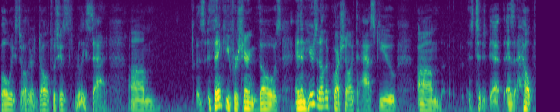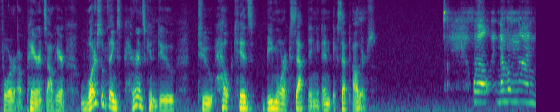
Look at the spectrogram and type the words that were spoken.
bullies to other adults, which is really sad. Um, thank you for sharing those. And then here's another question I'd like to ask you um, to, as a help for our parents out here. What are some things parents can do to help kids be more accepting and accept others? Well, number one,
